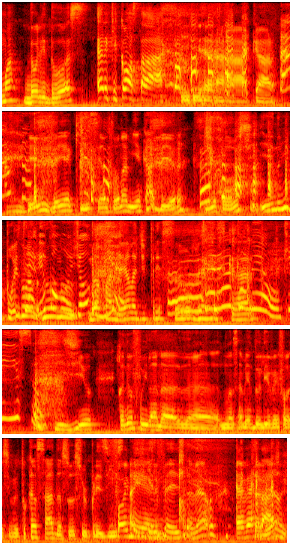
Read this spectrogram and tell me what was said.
uma, dou-lhe duas, Eric Costa! ah, cara, ele veio aqui, sentou na minha cadeira de host e me pôs numa, viu no, como o jogo numa panela de pressão, Ah, velho. Caraca, cara meu, que isso? fingiu. Quando eu fui lá na- na- no lançamento do livro, ele falou assim: Eu tô cansado das suas surpresinhas. Foi Aí o que ele fez, tá vendo? É Tá verdade. vendo?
